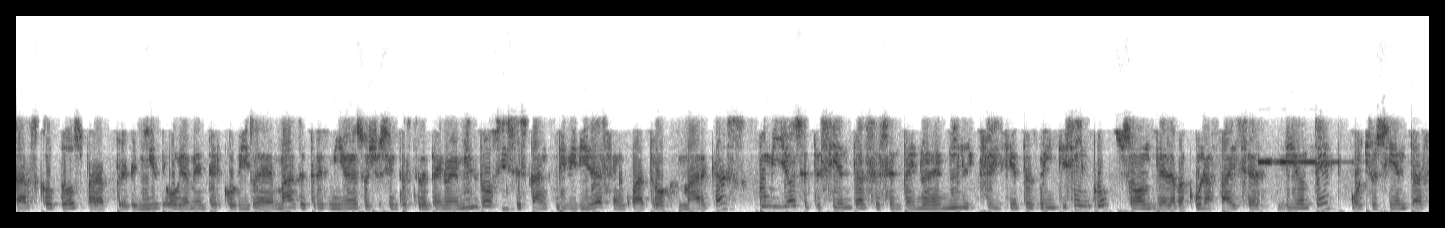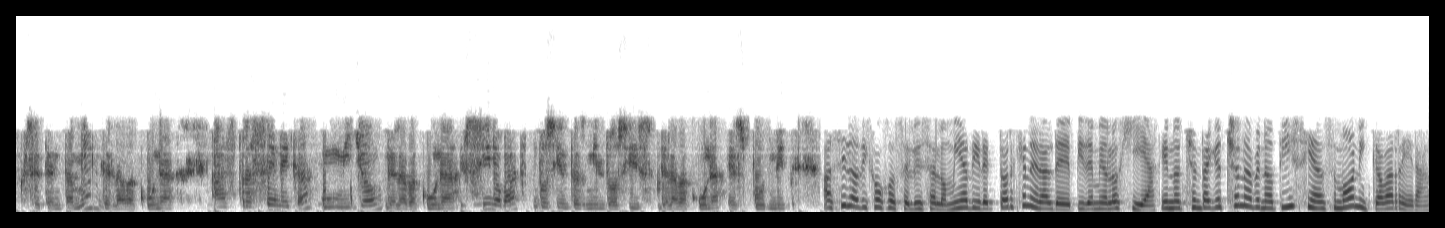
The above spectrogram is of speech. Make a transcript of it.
SARS-CoV-2 para prevenir obviamente el COVID. Eh, más de 3.839.000 dosis están divididas en cuatro marcas. 1.769.625 son de la vacuna Pfizer BioNTech, 870.000 de la vacuna AstraZeneca, un millón de la vacuna Sinovac, 200.000 dosis de la vacuna Sputnik. Así lo dijo José Luis Salomía, director general de epidemiología. En 889 Noticias, Mónica Barrera.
